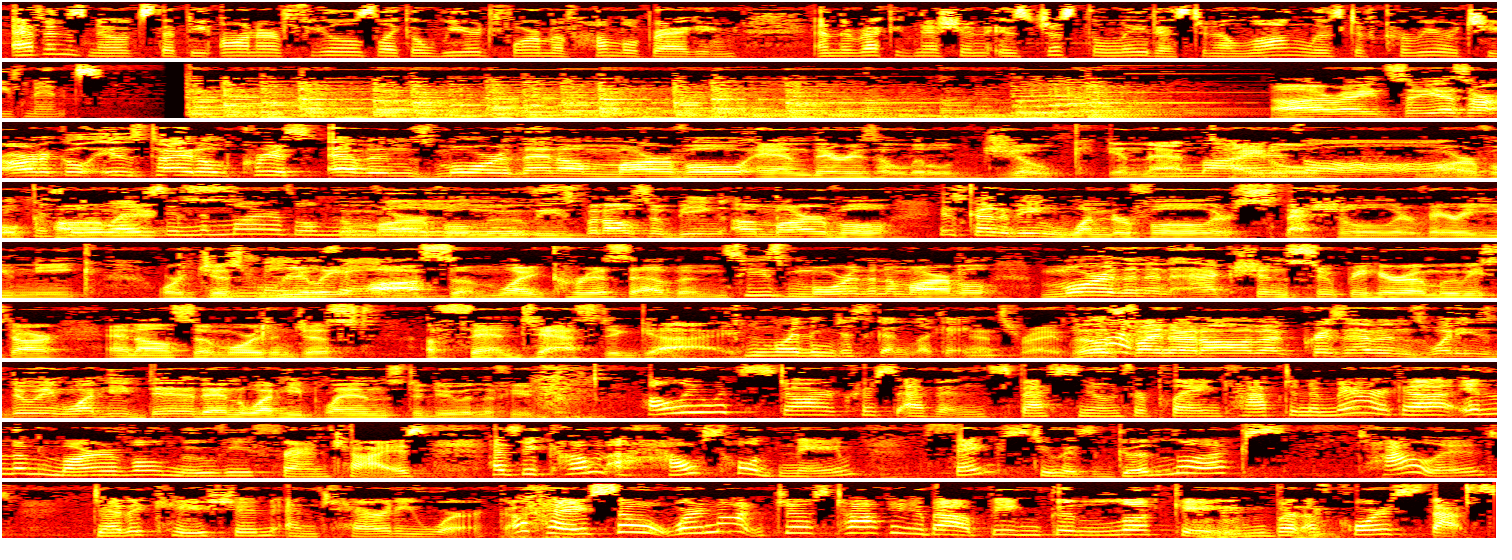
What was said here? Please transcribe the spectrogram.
Evans notes that the honor feels like a weird form of humble bragging, and the recognition is just the latest in a long list of career achievements. All right, so yes, our article is titled Chris Evans More Than a Marvel, and there is a little joke in that title. Marvel. Marvel because comics. He was in the Marvel movies. the Marvel movies, but also being a Marvel is kind of being wonderful or special or very unique or just really awesome, like Chris Evans. He's more than a Marvel, more than an action superhero movie star, and also more than just a fantastic guy. More than just good looking. That's right. So let's find out all about Chris Evans, what he's doing, what he did, and what he plans to do in the future. Hollywood star Chris Evans, best known for playing Captain America in the Marvel movie franchise, has become a household name thanks to his good looks, talent, dedication, and charity work. Okay, so we're not just talking about being good looking, mm-hmm. but of mm-hmm. course that's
